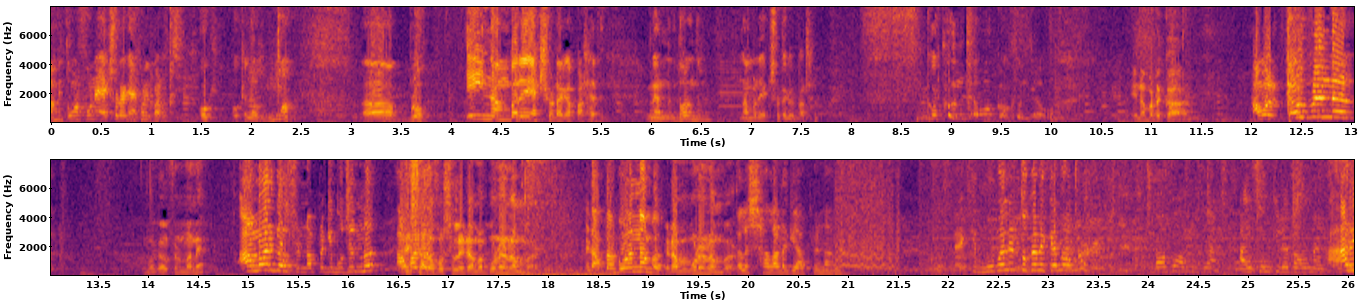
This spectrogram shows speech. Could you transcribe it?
আমি তোমার ফোনে একশো টাকা এখনই পাঠাচ্ছি। ওকে ওকে লাভ ব্রো এই নাম্বারে একশো টাকা পাঠায় দেন। না না ধরুন ধরুন নাম্বারে একশো টাকা পাঠান। কখন যাব কখন যাব? এই নাম্বারটা কার? আমার গার্লফ্রেন্ডের তোমার গার্লফ্রেন্ড মানে? আমার গার্লফ্রেন্ড আপনি কি বুঝেন না? আমার শালা এটা আমার বোনের নাম্বার এটা আপনার বোনের নাম্বার এটা আমার বোনের নাম্বার তাহলে শালাটা কি আপনি নাম? একে মোবাইলের দোকানে কেন আমরা বাবা আমাকে আইফোন কিনে দাও না আরে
